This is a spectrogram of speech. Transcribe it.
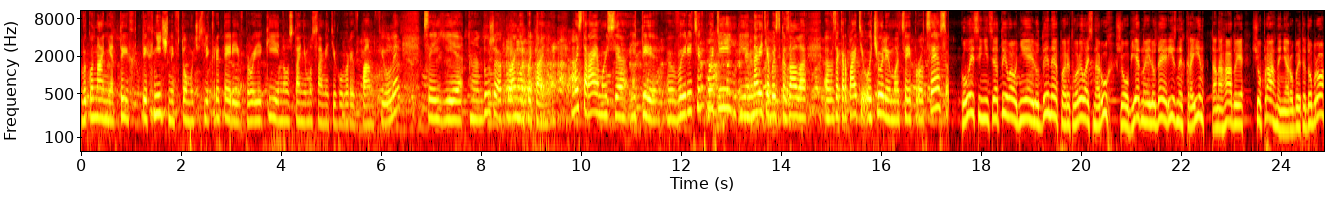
виконання тих технічних, в тому числі критеріїв, про які на останньому саміті говорив пан Фюле, це є е, дуже актуальні питання. Ми стараємося йти в вирі цих подій, і навіть я би сказала, е, в Закарпатті очолюємо цей процес. Колись ініціатива однієї людини перетворилась на рух, що об'єднує людей різних країн та нагадує, що прагнення робити добро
